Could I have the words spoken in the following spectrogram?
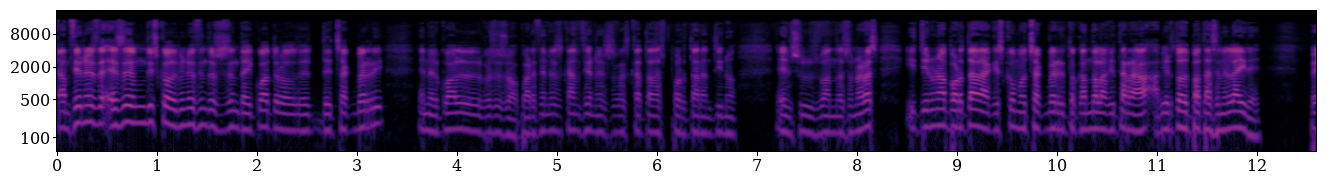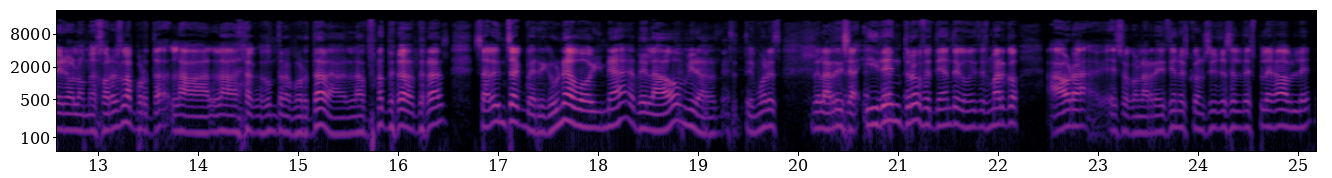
canciones, de- es de un disco de 1964 de, de Chuck Berry, en el cual, pues eso, aparecen esas canciones rescatadas por Tarantino en sus bandas sonoras. Y tiene una portada que es como Chuck Berry tocando la guitarra abierto de patas en el aire. Pero lo mejor es la, porta la, la contraportada. La parte de atrás sale un Chuck Berry con una boina de la O. Mira, te, te mueres de la risa. Y dentro, efectivamente, como dices Marco, ahora eso, con las reediciones consigues el desplegable,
